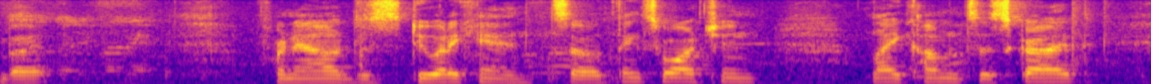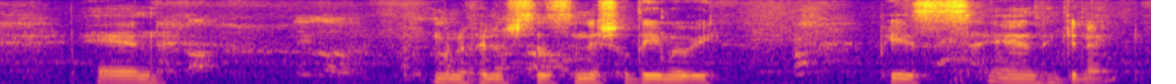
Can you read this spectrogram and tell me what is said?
But for now just do what I can. So thanks for watching like, comment, subscribe, and I'm gonna finish this initial D movie. Peace and good night.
